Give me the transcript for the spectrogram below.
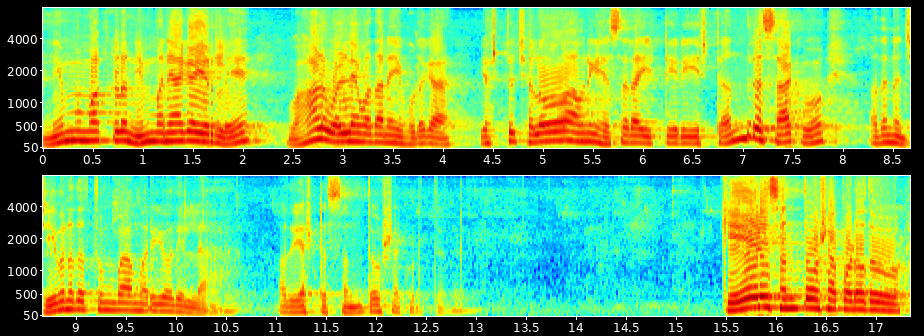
ನಿಮ್ಮ ಮಕ್ಕಳು ನಿಮ್ಮ ಮನ್ಯಾಗ ಇರಲಿ, ಬಹಳ ಒಳ್ಳೆಯವದಾನೆ ಈ ಹುಡುಗ. ಎಷ್ಟು ಚಲೋ ಅವನಿಗೆ ಹೆಸರ ಇಟ್ಟಿರಿ, ಇಷ್ಟಂದ್ರೆ ಸಾಕು. ಅದನ್ನು ಜೀವನದ ತುಂಬ ಮರೆಯೋದಿಲ್ಲ. ಅದು ಎಷ್ಟು ಸಂತೋಷ ಕೊಡ್ತದೆ. ಕೇಳಿ ಸಂತೋಷ ಪಡೋದು,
